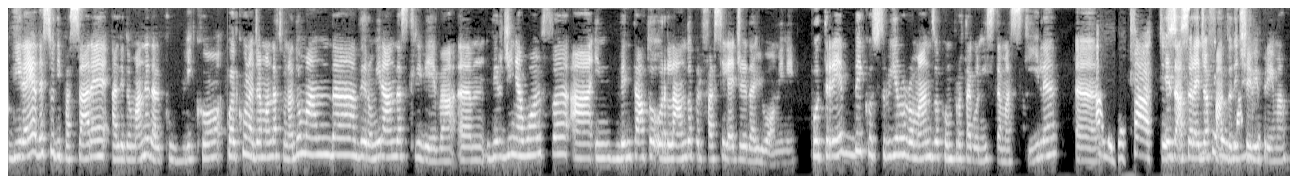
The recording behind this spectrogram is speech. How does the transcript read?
Direi adesso di passare alle domande dal pubblico. Qualcuno ha già mandato una domanda, Vero Miranda scriveva um, Virginia Woolf ha inventato Orlando per farsi leggere dagli uomini. Potrebbe costruire un romanzo con protagonista maschile? Uh, ah, l'hai già fatto. Esatto, l'hai già fatto, dicevi prima.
